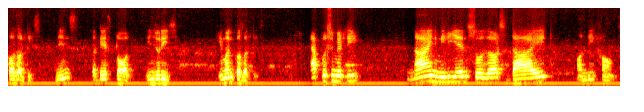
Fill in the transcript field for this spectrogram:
casualties, means the death toll, injuries, human casualties. Approximately 9 million soldiers died on the fronts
